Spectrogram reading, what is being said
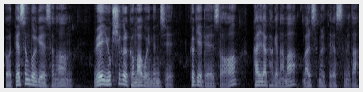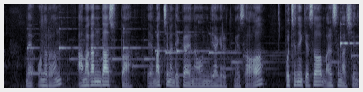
그 대승불교에서는 왜 육식을 금하고 있는지 거기에 대해서 간략하게나마 말씀을 드렸습니다. 네, 오늘은 아마간다 수다, 예, 맛집은 니까에 나오는 이야기를 통해서 부처님께서 말씀하신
